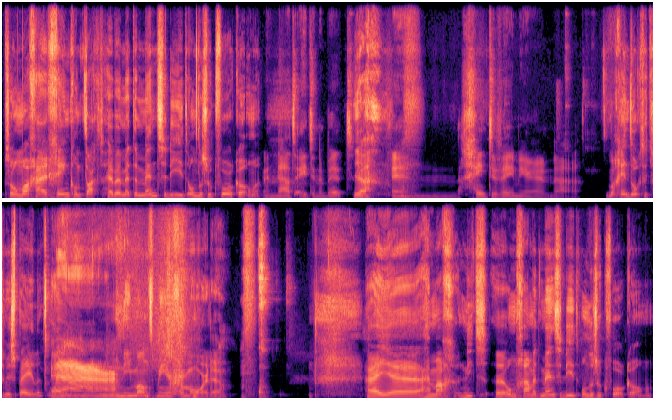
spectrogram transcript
Zo mag hij geen contact hebben met de mensen die het onderzoek voorkomen. En na het eten naar bed. Ja, En geen tv meer. Na... mag geen doktertje meer spelen. En niemand meer vermoorden. Hij, eh, hij mag niet eh, omgaan met mensen die het onderzoek voorkomen.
